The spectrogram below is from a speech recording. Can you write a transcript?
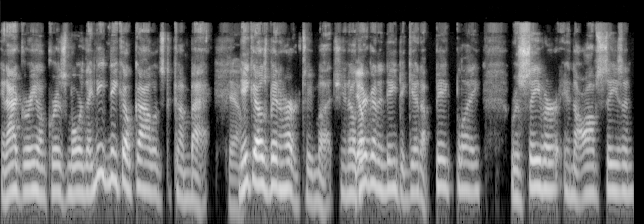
And I agree on Chris Moore. They need Nico Collins to come back. Yeah. Nico's been hurt too much. You know, yep. they're going to need to get a big play receiver in the off season.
